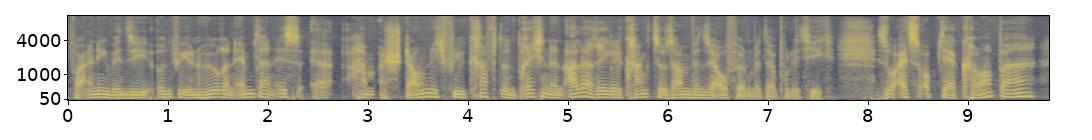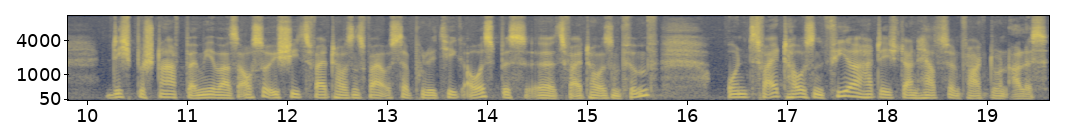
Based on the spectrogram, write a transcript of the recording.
vor allen Dingen, wenn sie irgendwie in höheren Ämtern ist, äh, haben erstaunlich viel Kraft und brechen in aller Regel krank zusammen, wenn sie aufhören mit der Politik. So als ob der Körper dich bestraft. Bei mir war es auch so. Ich schied 2002 aus der Politik aus bis äh, 2005. Und 2004 hatte ich dann Herzinfarkte und alles.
